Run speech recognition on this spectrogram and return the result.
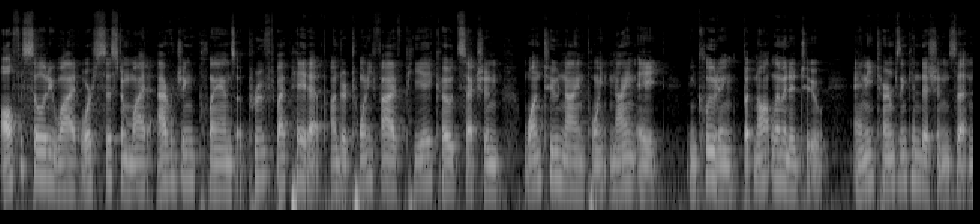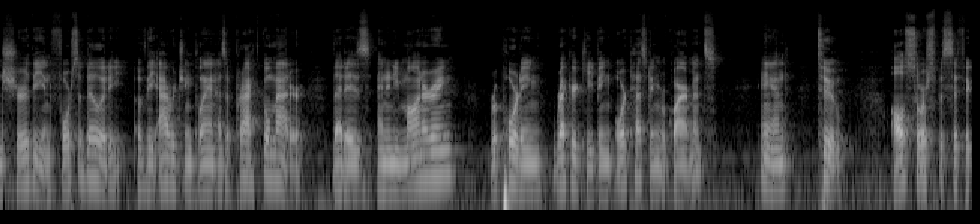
All facility-wide or system-wide averaging plans approved by PADEP under 25 PA Code Section 129.98, including, but not limited to, any terms and conditions that ensure the enforceability of the averaging plan as a practical matter, that is, entity monitoring, reporting, record keeping, or testing requirements. And 2. All source specific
